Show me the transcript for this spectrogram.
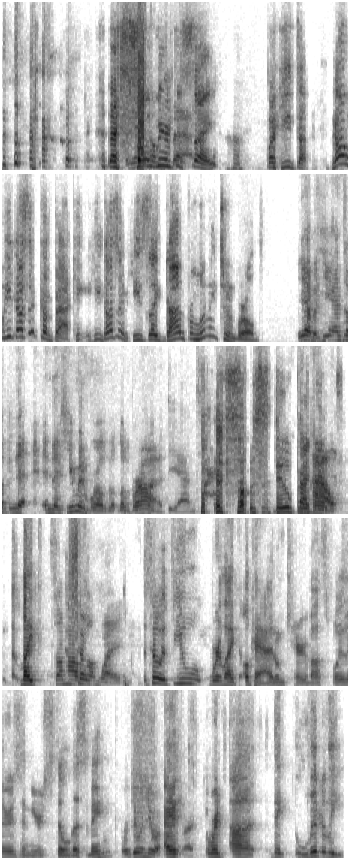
That's so comes weird to say, but he does. No, he doesn't come back. He he doesn't. He's like gone from Looney Tune world. Yeah, but he ends up in the in the human world with LeBron at the end. It's so stupid. Somehow, Like somehow, So- some way. so, if you were like, okay, I don't care about spoilers, and you're still listening, We're doing you a And- favor. we're uh, they literally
